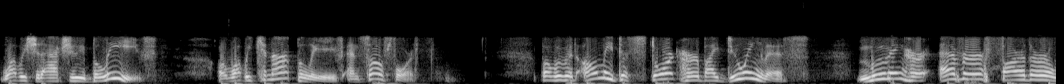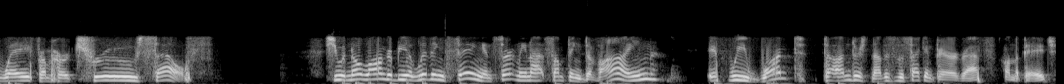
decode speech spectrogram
what we should actually believe or what we cannot believe and so forth. But we would only distort her by doing this moving her ever farther away from her true self. She would no longer be a living thing and certainly not something divine. If we want to understand, now this is the second paragraph on the page.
